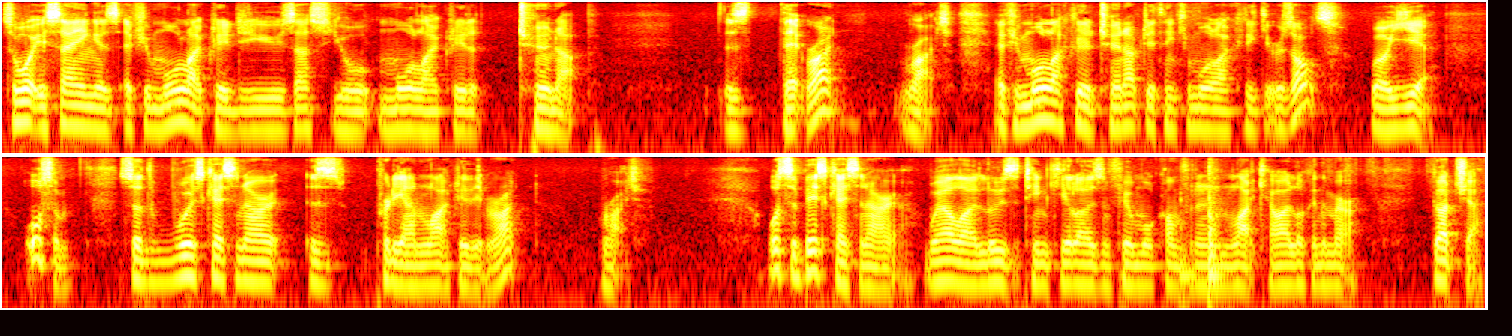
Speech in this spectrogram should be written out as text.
So what you're saying is if you're more likely to use us, you're more likely to turn up. Is that right? Right. If you're more likely to turn up, do you think you're more likely to get results? Well, yeah. Awesome. So the worst case scenario is pretty unlikely then, right? Right. What's the best case scenario? Well, I lose the 10 kilos and feel more confident and like how I look in the mirror. Gotcha.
